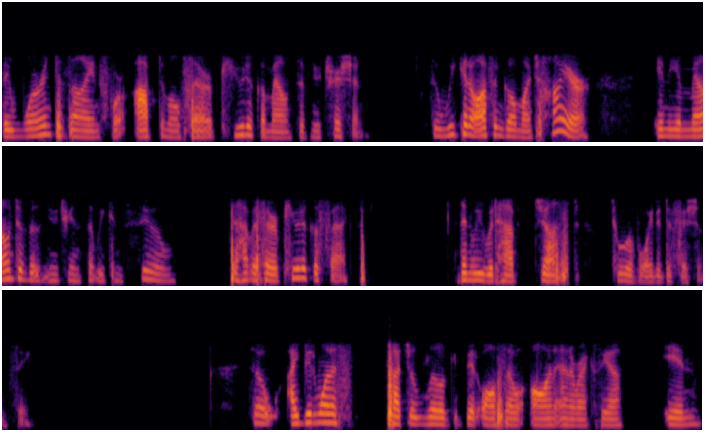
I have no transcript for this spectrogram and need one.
They weren't designed for optimal therapeutic amounts of nutrition. So we can often go much higher in the amount of those nutrients that we consume to have a therapeutic effect than we would have just to avoid a deficiency. So I did want to touch a little bit also on anorexia in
